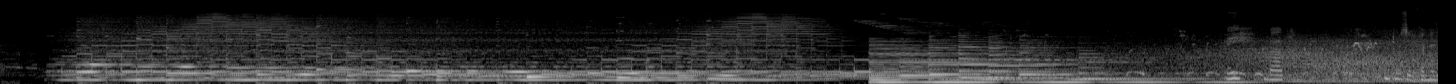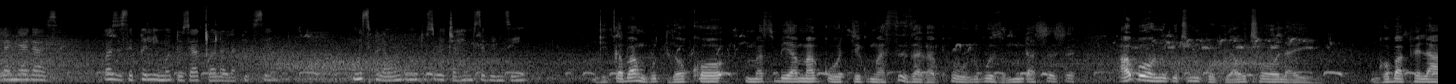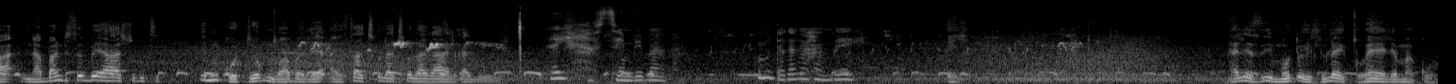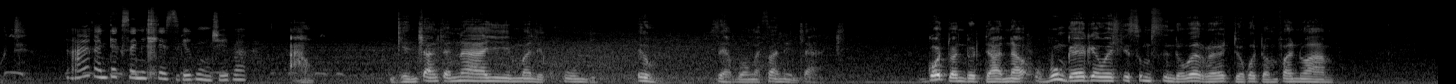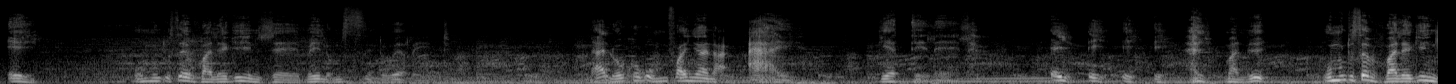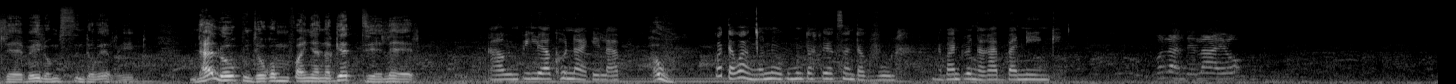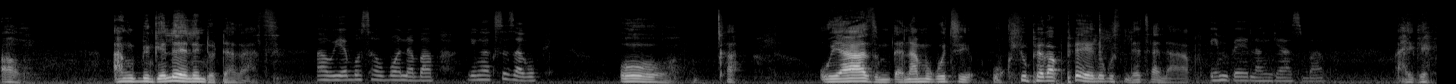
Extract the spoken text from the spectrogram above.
Hey baba. Umuntu uzofanele anyakaze. Kwazise phela imoto ziyagcwala lapha ekuseni. Ngithi phela wonke umuntu usebejaha emsebenzini. ngicabanga ukuthi lokho masibiya amakoti kungasiza kakhulu ukuze umuntu asheshe abone ukuthi umgodi uyawuthola yini ngoba phela nabantu sebeyasho ukuthi imigodi yokungcwaba le ayisathola tholakali kalula Hey, asithembi baba. Umuntu akakahambeke. ey nalezi imoto idlula igcwele emakoti Hayi kanti ekuseni ihlezi ke kunje baba. awu ngenhlanhla nayi imali ekhumbi. Ewu siyabonga sanenhlanhla kodwa ndodana ubungeke wehlisa umsindo weradio kodwa mfana wami. Ey umuntu usevaleke indlebe ilomsindo weradio. Nalokho kumfanyana ayi kuyadelela. Ey ey ey ey hayi man hey umuntu usevaleke indlebe ilomsindo weradio. Nalokhu nje komfanyana kuyadelela. Hawu impilo yakhona ke lapha. hawu. Kodwa kwangcono umuntu afika kusanda kuvula nabantu bengakabi baningi. olandelayo? Awu angibingelele ndodakazi awu yebo sawubona baba. Ngingakusiza kuphi? Oh cha. Uyazi mntanami ukuthi ukuhlupheka kuphela ukusiletha lapha impela ngiyazi baba. Ayike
